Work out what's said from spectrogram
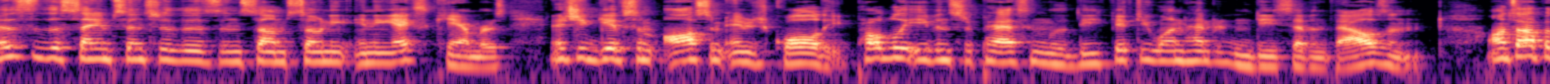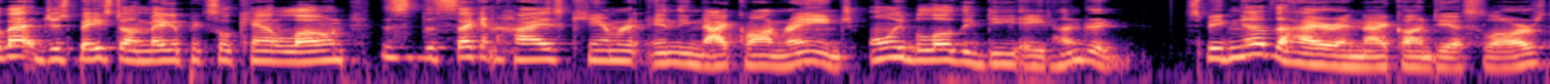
Now this is the same sensor that is in some Sony NEX cameras, and it should give some awesome image quality, probably even surpassing the D5100 and D7000. On top of that, just based on megapixel count alone, this is the second highest camera in the Nikon range, only below the D800. Speaking of the higher end Nikon DSLRs,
